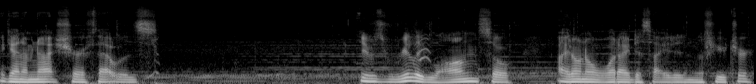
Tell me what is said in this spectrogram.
Again, I'm not sure if that was... It was really long, so I don't know what I decided in the future.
